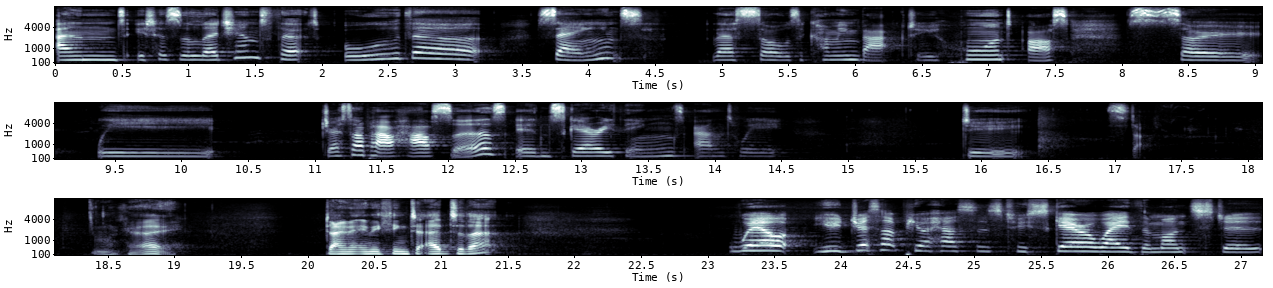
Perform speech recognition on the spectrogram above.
and it is a legend that all the saints their souls are coming back to haunt us. So we dress up our houses in scary things and we do stuff. Okay. Daina, anything to add to that? Well, you dress up your houses to scare away the monster,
